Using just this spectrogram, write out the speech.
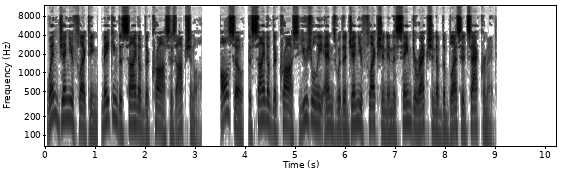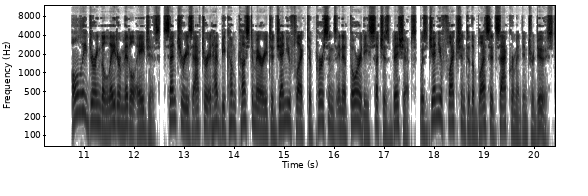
When genuflecting, making the sign of the cross is optional. Also, the sign of the cross usually ends with a genuflection in the same direction of the Blessed Sacrament. Only during the later Middle Ages, centuries after it had become customary to genuflect to persons in authority such as bishops, was genuflection to the Blessed Sacrament introduced.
